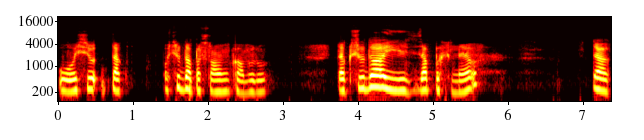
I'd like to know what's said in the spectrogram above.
О, сю... так, ось сюди поставимо камеру. Так, сюди її запихнемо. Так.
